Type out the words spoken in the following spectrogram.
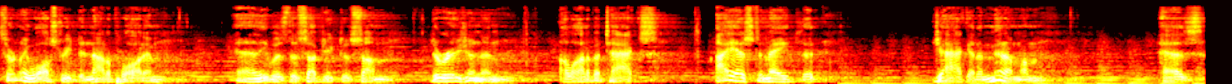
certainly Wall Street, did not applaud him, and he was the subject of some derision and a lot of attacks. I estimate that Jack, at a minimum, has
